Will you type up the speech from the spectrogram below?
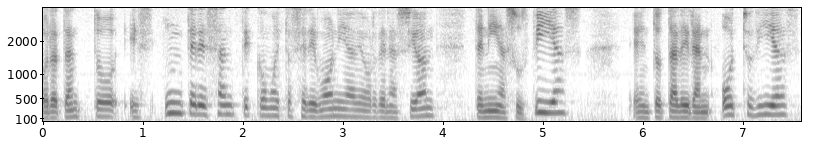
Por lo tanto, es interesante cómo esta ceremonia de ordenación tenía sus días, en total eran ocho días,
